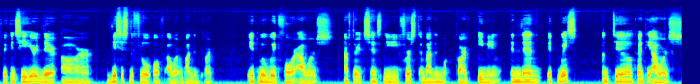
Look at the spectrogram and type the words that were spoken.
So you can see here there are this is the flow of our abandoned cart. It will wait four hours after it sends the first abandoned cart email. And then it waits until 20 hours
